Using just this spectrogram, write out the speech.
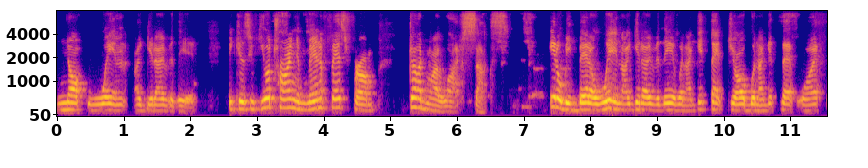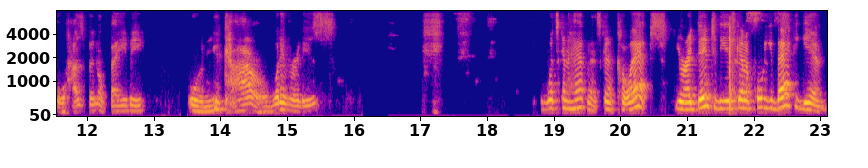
not when I get over there. Because if you're trying to manifest from, God, my life sucks, it'll be better when I get over there, when I get that job, when I get that wife or husband or baby or a new car or whatever it is. What's going to happen? It's going to collapse. Your identity is going to pull you back again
